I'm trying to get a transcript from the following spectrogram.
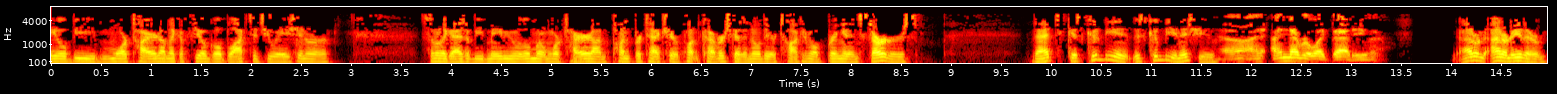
he'll be more tired on like a field goal block situation, or some of the guys will be maybe a little more more tired on punt protection or punt coverage because I know they were talking about bringing in starters. That this could be this could be an issue. Yeah, I I never like that either. I don't I don't either.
